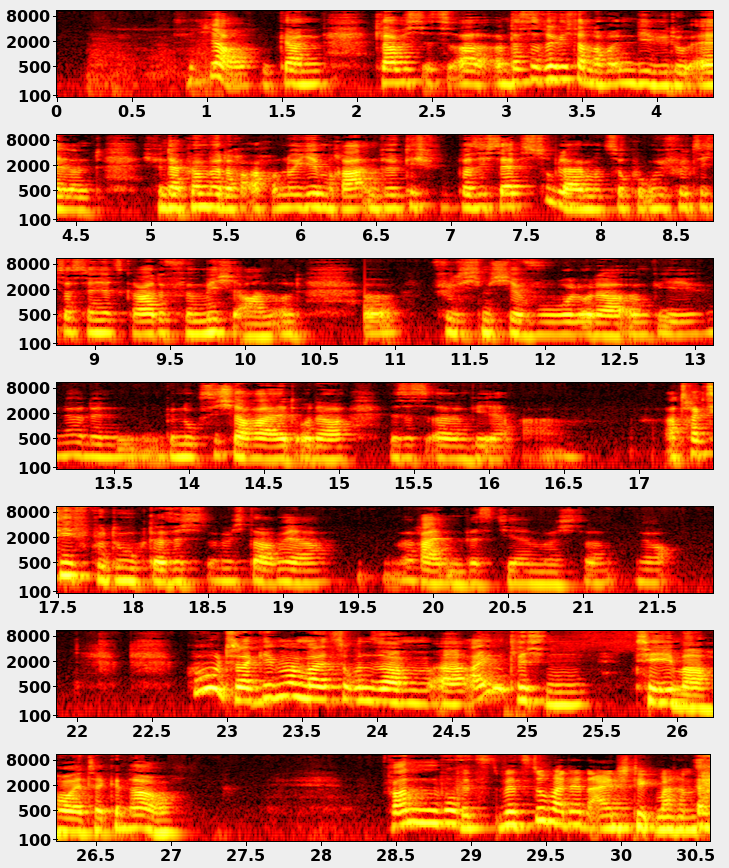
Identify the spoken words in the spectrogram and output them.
Ja, kann, glaube ich, ist, äh, und das ist wirklich dann auch individuell. Und ich finde, da können wir doch auch nur jedem raten, wirklich bei sich selbst zu bleiben und zu gucken, wie fühlt sich das denn jetzt gerade für mich an? Und äh, fühle ich mich hier wohl oder irgendwie ja, denn genug Sicherheit oder ist es irgendwie äh, attraktiv genug, dass ich mich da mehr rein investieren möchte. Ja. Gut, dann gehen wir mal zu unserem äh, eigentlichen Thema heute, genau. Wann, wo willst, willst du mal den Einstieg machen?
